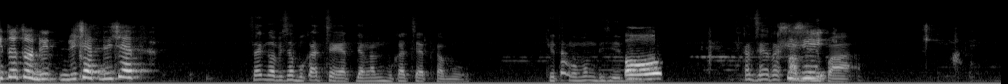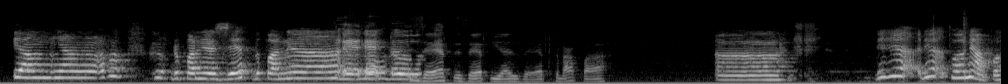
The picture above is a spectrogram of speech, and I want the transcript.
itu tuh di, di chat di chat. Saya nggak bisa buka chat, jangan buka chat kamu. Kita ngomong di sini. Oh, Kan saya rekam Sisi- ini, Pak. yang yang apa depannya Z, depannya eh Ya, eh udah eh, Z, Z, iya Z. Kenapa? eh, dia dia dia tuannya apa?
